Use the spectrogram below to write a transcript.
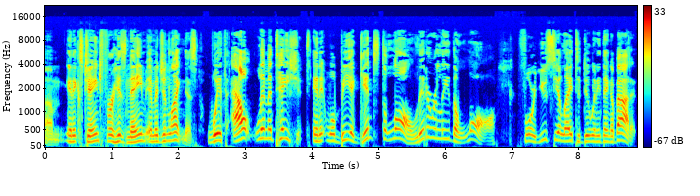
um, in exchange for his name, image, and likeness without limitations. And it will be against the law, literally the law, for UCLA to do anything about it.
